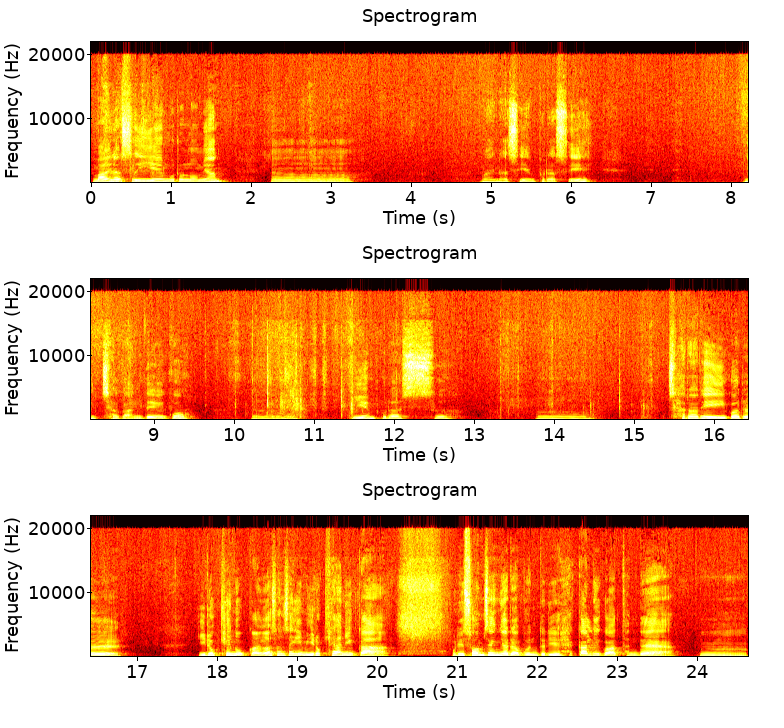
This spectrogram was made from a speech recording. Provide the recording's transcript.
마이너스 2m으로 놓으면 어, 마이너스 2m 플러스 2 1차가 안 되고 어, 2m 플러스 어, 차라리 이거를 이렇게 놓을까요? 선생님 이렇게 하니까 우리 수험생 여러분들이 헷갈릴 것 같은데 음,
